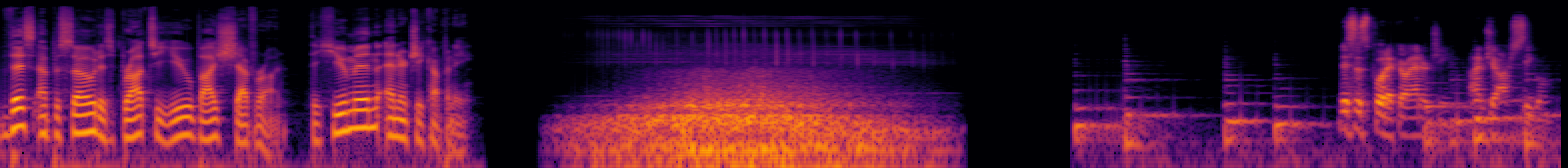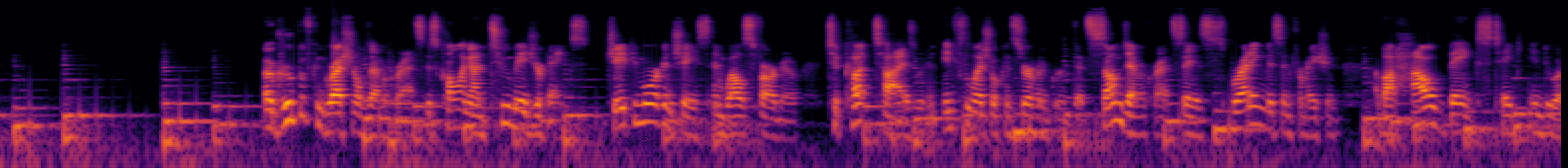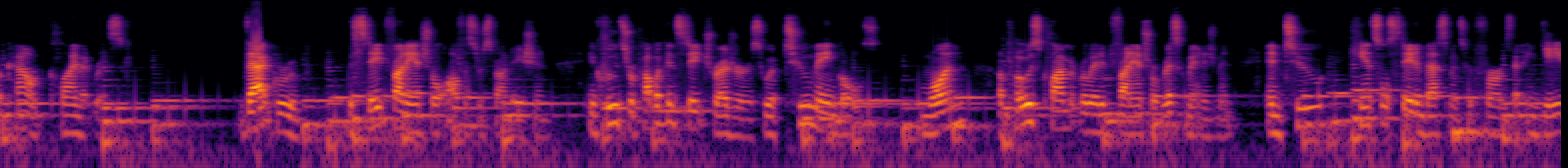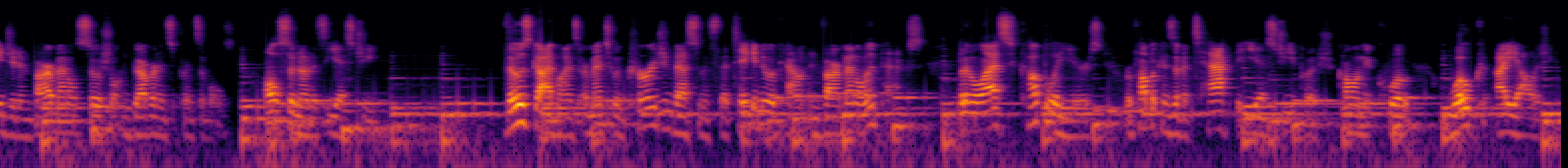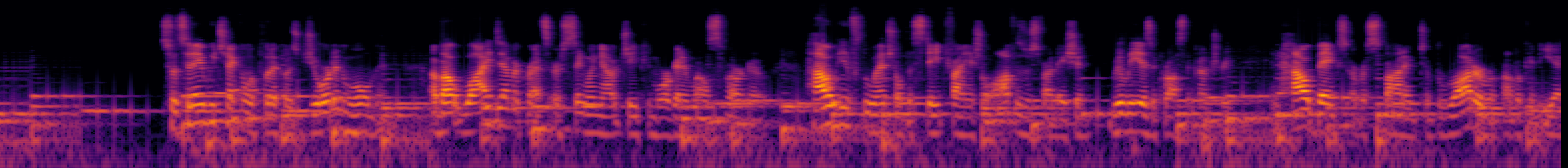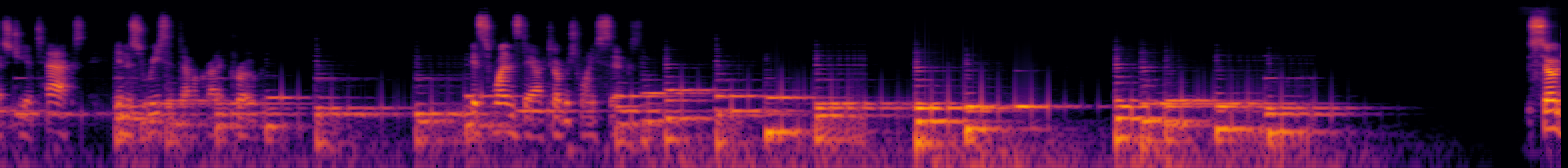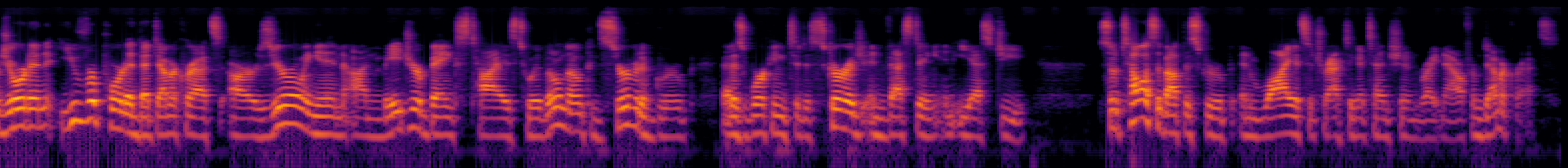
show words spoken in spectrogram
This episode is brought to you by Chevron, the human energy company. This is Politico Energy. I'm Josh Siegel. A group of congressional Democrats is calling on two major banks, JP Morgan Chase and Wells Fargo, to cut ties with an influential conservative group that some Democrats say is spreading misinformation about how banks take into account climate risk. That group, the State Financial Officers Foundation, includes Republican state treasurers who have two main goals. One, oppose climate related financial risk management, and two, cancel state investments with firms that engage in environmental, social, and governance principles, also known as ESG. Those guidelines are meant to encourage investments that take into account environmental impacts, but in the last couple of years, Republicans have attacked the ESG push, calling it, quote, woke ideology. So today we check in with Politico's Jordan Wolman about why Democrats are singling out JP Morgan and Wells Fargo, how influential the State Financial Officers Foundation really is across the country, and how banks are responding to broader Republican ESG attacks in this recent Democratic probe. It's Wednesday, October 26th. So, Jordan, you've reported that Democrats are zeroing in on major banks' ties to a little known conservative group that is working to discourage investing in ESG. So, tell us about this group and why it's attracting attention right now from Democrats.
